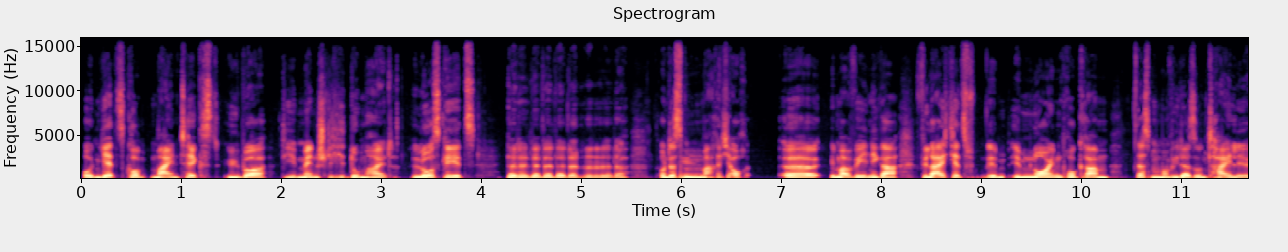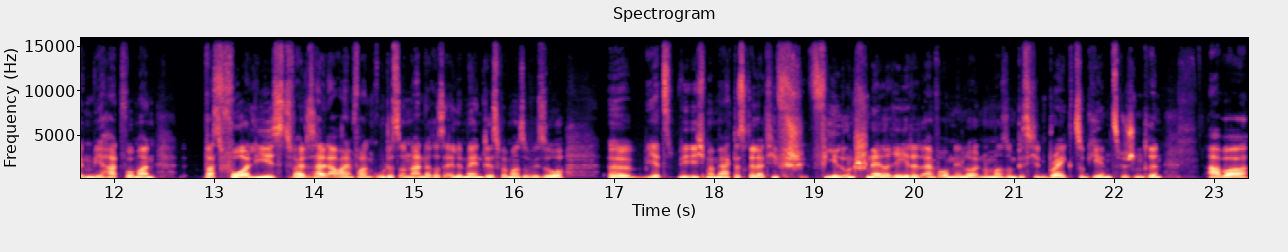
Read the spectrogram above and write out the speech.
und jetzt kommt mein Text über die menschliche Dummheit. Los geht's. Und das mhm. mache ich auch äh, immer weniger. Vielleicht jetzt im, im, neuen Programm, dass man mal wieder so ein Teil irgendwie hat, wo man was vorliest, weil das halt auch einfach ein gutes und anderes Element ist, wenn man sowieso äh, jetzt, wie ich, man merkt, das relativ viel und schnell redet, einfach um den Leuten nochmal so ein bisschen Break zu geben zwischendrin. Aber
